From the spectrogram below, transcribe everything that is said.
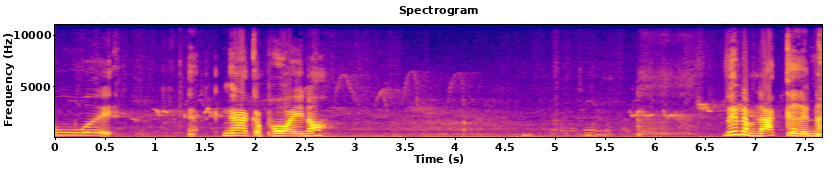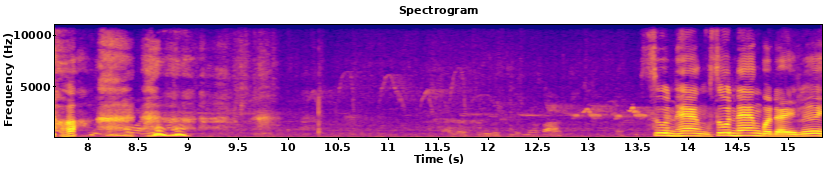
ด้วยงากับพลอยเนาะเรื่องน้ำหนักเกินเหรอ สูนแห้งสูนแห้งบ่ได้เลย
